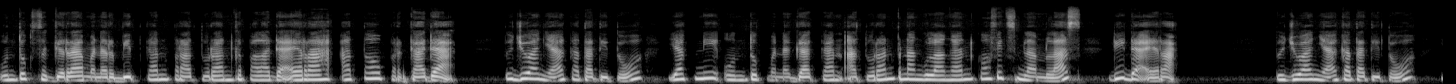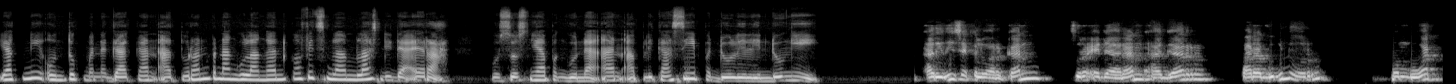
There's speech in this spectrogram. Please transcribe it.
untuk segera menerbitkan peraturan kepala daerah atau perkada. Tujuannya, kata Tito, yakni untuk menegakkan aturan penanggulangan COVID-19 di daerah. Tujuannya, kata Tito, yakni untuk menegakkan aturan penanggulangan COVID-19 di daerah, khususnya penggunaan aplikasi Peduli Lindungi. Hari ini saya keluarkan surat edaran agar para gubernur membuat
